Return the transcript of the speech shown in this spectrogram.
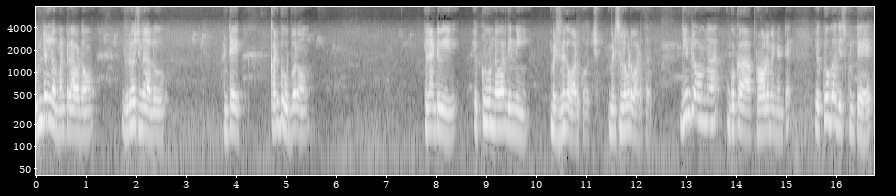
గుండెల్లో మంట రావడం విరోచనాలు అంటే కడుపు ఉబ్బరం ఇలాంటివి ఎక్కువ ఉన్నవారు దీన్ని మెడిసిన్గా వాడుకోవచ్చు. మెడిసిన్లో కూడా వాడతారు. దీంట్లో ఉన్న ఇంకొక ప్రాబ్లం ఏంటంటే ఎక్కువగా తీసుకుంటే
